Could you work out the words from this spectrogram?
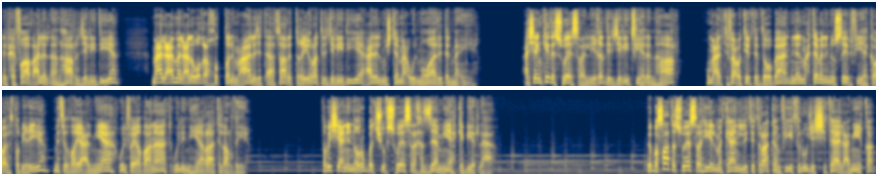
للحفاظ على الأنهار الجليدية مع العمل على وضع خطة لمعالجة آثار التغيرات الجليدية على المجتمع والموارد المائية. عشان كذا سويسرا اللي يغذي الجليد فيها الأنهار ومع ارتفاع وتيرة الذوبان من المحتمل أنه يصير فيها كوارث طبيعية مثل ضياع المياه والفيضانات والانهيارات الأرضية. طب إيش يعني أن أوروبا تشوف سويسرا خزان مياه كبير لها؟ ببساطة سويسرا هي المكان اللي تتراكم فيه ثلوج الشتاء العميقة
